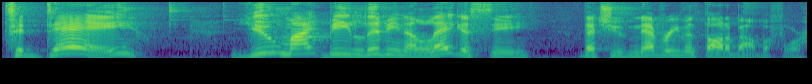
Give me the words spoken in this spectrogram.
today, you might be living a legacy that you've never even thought about before.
